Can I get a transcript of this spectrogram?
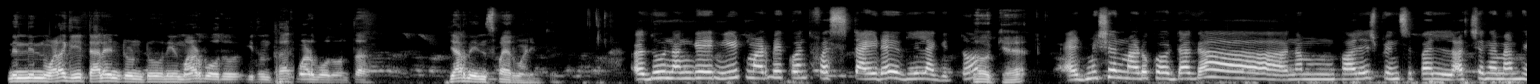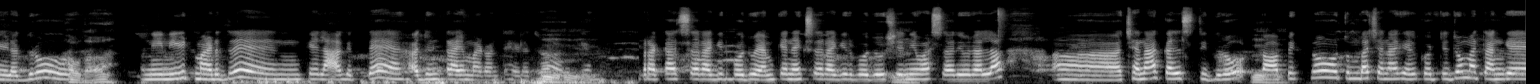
ನಿನ್ ನಿನ್ನ ಒಳಗೆ ಟ್ಯಾಲೆಂಟ್ ಉಂಟು ನೀನು ಮಾಡ್ಬೋದು ಇದನ್ನ ಟ್ರ್ಯಾಕ್ ಮಾಡ್ಬೋದು ಅಂತ ಯಾರನ್ನ ಇನ್ಸ್ಪೈರ್ ಮಾಡಿದ್ದು? ಅದು ನಂಗೆ ನೀಟ್ ಮಾಡ್ಬೇಕು ಅಂತ ಫಸ್ಟ್ ಐಡಿಯಾ ಇರ್ಲಿಲ್ಲ ಆಗಿತ್ತು ಓಕೆ. ಅಡ್ಮಿಷನ್ ಮಾಡಕ್ ಹೋದಾಗ ನಮ್ ಕಾಲೇಜ್ ಪ್ರಿನ್ಸಿಪಲ್ ಅರ್ಚನಾ ಮ್ಯಾಮ್ ಹೇಳಿದ್ರು. ಹೌದಾ? ನೀ ನೀಟ್ ಮಾಡಿದ್ರೆ ನಿನ್ ಕೈಲಿ ಆಗುತ್ತೆ ಅದನ್ನ ಟ್ರೈ ಮಾಡು ಅಂತ ಹೇಳಿದ್ರು ಅದಕ್ಕೆ ಪ್ರಕಾಶ್ ಸರ್ ಆಗಿರ್ಬೋದು ಎಂ ಕೆ ನಾಯ್ಕ್ ಸರ್ ಆಗಿರ್ಬೋದು ಶ್ರೀನಿವಾಸ್ ಸರ್ ಇವರೆಲ್ಲ ಚೆನ್ನಾಗಿ ಕಲಿಸ್ತಿದ್ರು. ಟಾಪಿಕ್ನು ತುಂಬಾ ಚೆನ್ನಾಗಿ ಹೇಳ್ಕೊಡ್ತಿದ್ರು ಮತ್ತೆ ಹಂಗೆ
